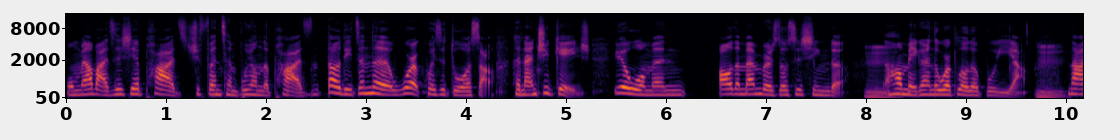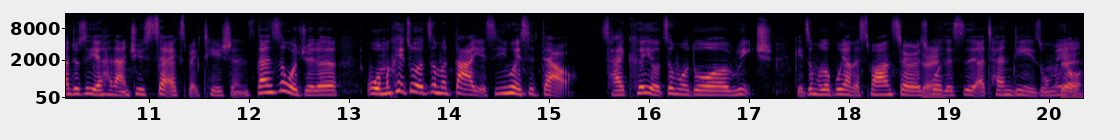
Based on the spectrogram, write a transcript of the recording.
我们要把这些 parts 去分成不用的 parts，到底真的 work 会是多少，很难去 gauge，因为我们 all the members 都是新的，然后每个人的 workload 都不一样，嗯那就是也很难去 set expectations。但是我觉得我们可以做的这么大，也是因为是 DAO。才可以有这么多 reach 给这么多不一样的 sponsors 或者是 attendees。我们有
